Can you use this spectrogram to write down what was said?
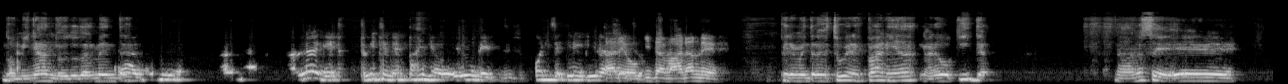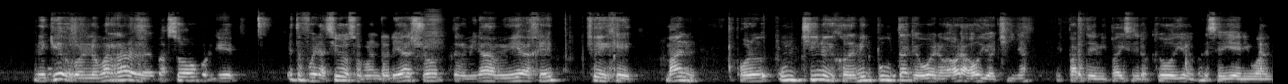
dominando totalmente. Habla de que estuviste en España, boludo, que Juan y se tiene que ir a Dale, boquita más grande. Pero mientras estuve en España, ganó Boquita. No, no sé, eh, me quedo con lo más raro que me pasó, porque esto fue gracioso, porque en realidad yo terminaba mi viaje, yo dije, man, por un chino hijo de mil puta, que bueno, ahora odio a China, es parte de mis países de los que odio, me parece bien igual.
